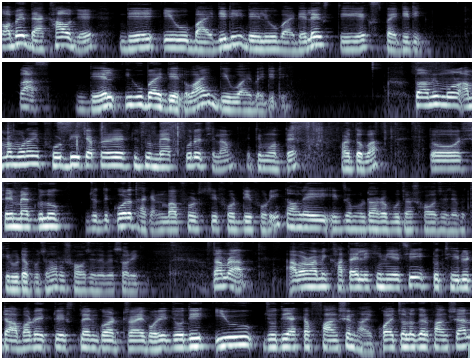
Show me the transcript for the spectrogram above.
তবে দেখাও যে d u by dt del u by del x d x by dt plus del u by del y d y by dt তো আমি আমরা মনে হয় ফোর ডি চ্যাপ্টারের কিছু ম্যাথ করেছিলাম, ইতিমধ্যে, হয়তোবা। তো সেই ম্যাথগুলো যদি করে থাকেন বা ফোর সি ফোর ডি ফোরই তাহলে এই এক্সাম্পলটা আরও বোঝা সহজ হয়ে যাবে থিওরিটা বোঝা আরও সহজ হয়ে যাবে সরি তো আমরা আবারও আমি খাতায় লিখে নিয়েছি, একটু থিওরিটা আবারও একটু এক্সপ্লেন করার ট্রাই করি। যদি ইউ যদি একটা ফাংশন হয়, কয় চলকের ফাংশন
